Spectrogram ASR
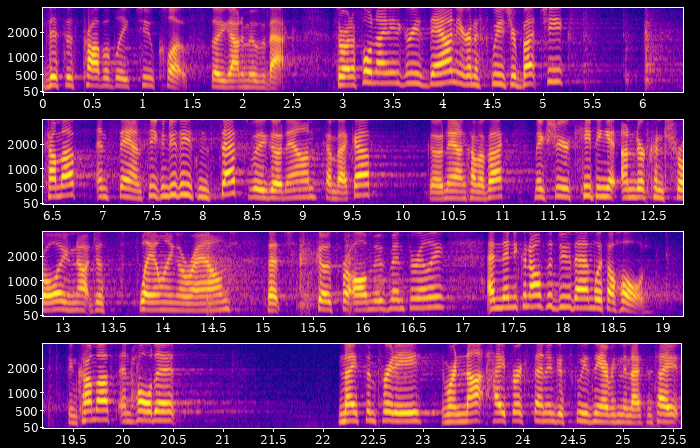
this is probably too close, so you gotta move it back. So we're at a full 90 degrees down, you're gonna squeeze your butt cheeks, come up and stand. So you can do these in sets where you go down, come back up, go down, come back. Make sure you're keeping it under control. You're not just flailing around. That goes for all movements really. And then you can also do them with a hold. You can come up and hold it, nice and pretty, and we're not hyperextending, just squeezing everything nice and tight.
